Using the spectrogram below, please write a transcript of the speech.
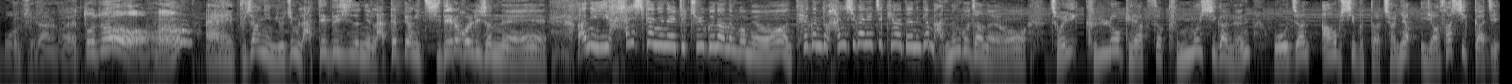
뭔 소리 하는 거야? 또 저, 어? 에이, 부장님, 요즘 라떼 드시더니 라떼병이 지대로 걸리셨네. 아니, 이 한시간이나 일찍 출근하는 거면 퇴근도 한시간 일찍 해야 되는 게 맞는 거잖아요. 저희 근로계약서 근무 시간은 오전 9시부터 저녁 6시까지,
